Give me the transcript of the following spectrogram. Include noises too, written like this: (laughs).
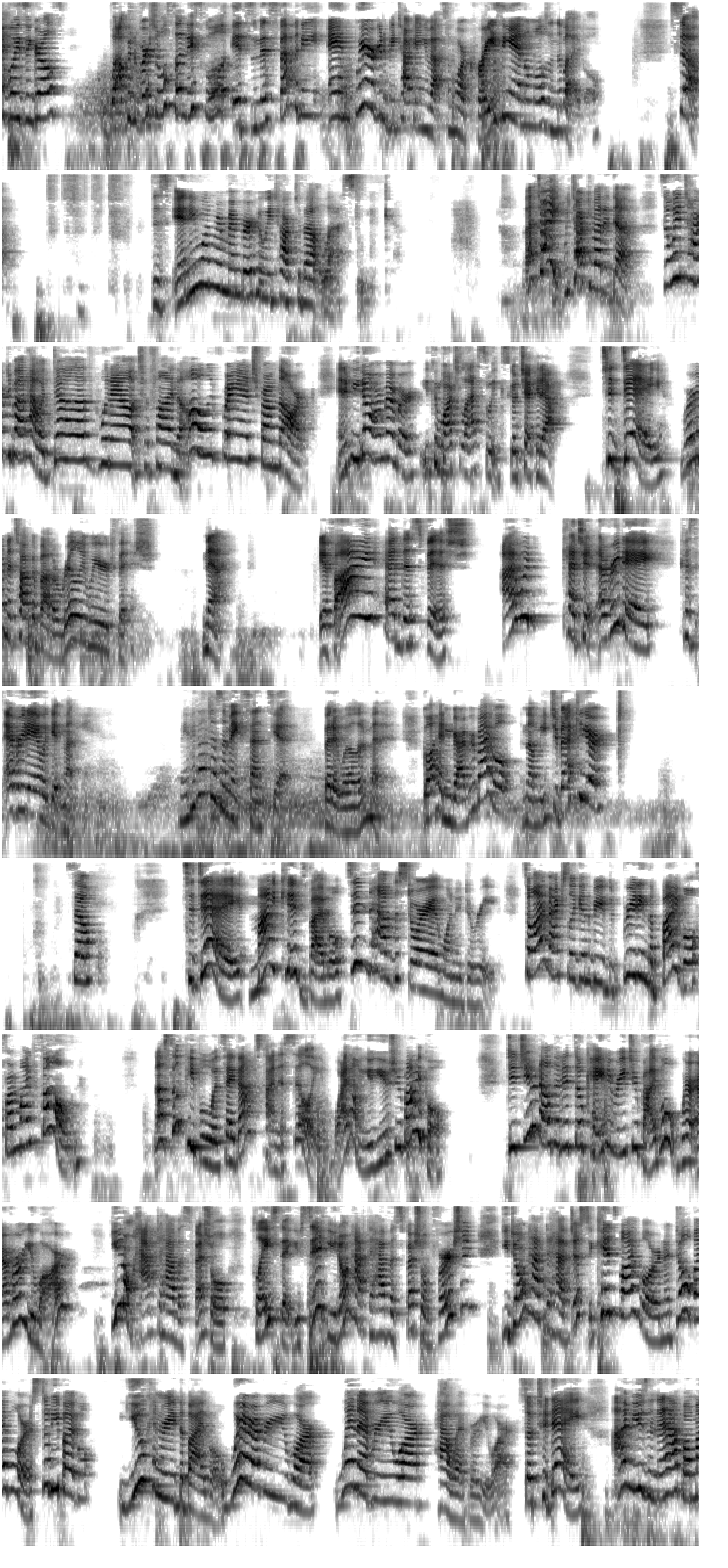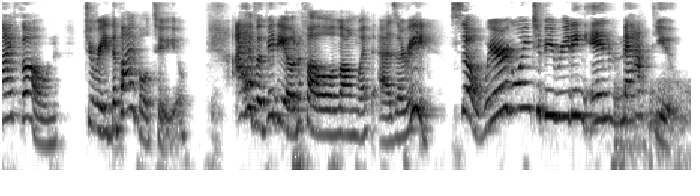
Hi, boys and girls. Welcome to Virtual Sunday School. It's Miss Bethany, and we're going to be talking about some more crazy animals in the Bible. So, does anyone remember who we talked about last week? That's right, we talked about a dove. So we talked about how a dove went out to find the olive branch from the ark. And if you don't remember, you can watch last week's. Go check it out. Today, we're going to talk about a really weird fish. Now, if I had this fish, I would catch it every day because every day I would get money. Maybe that doesn't make sense yet, but it will in a minute. Go ahead and grab your Bible and I'll meet you back here. So, today, my kids' Bible didn't have the story I wanted to read. So I'm actually going to be reading the Bible from my phone. Now, some people would say that's kind of silly. Why don't you use your Bible? Did you know that it's okay to read your Bible wherever you are? You don't have to have a special place that you sit. You don't have to have a special version. You don't have to have just a kid's Bible or an adult Bible or a study Bible. You can read the Bible wherever you are, whenever you are, however you are. So today, I'm using an app on my phone to read the Bible to you. I have a video to follow along with as I read. So we're going to be reading in Matthew.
